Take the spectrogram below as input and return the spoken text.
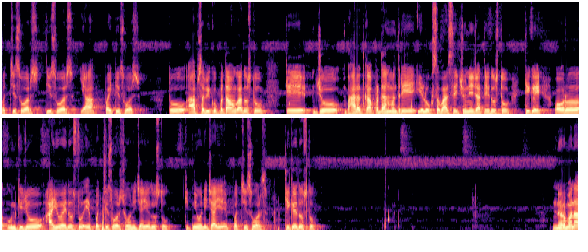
पच्चीस वर्ष, तीस वर्ष या पैंतीस वर्ष? तो आप सभी को पता होगा दोस्तों कि जो भारत का प्रधानमंत्री ये लोकसभा से चुने जाते हैं दोस्तों, ठीक है? और उनकी जो आयु है दोस्तों, ये पच्चीस वर्ष होनी चाहिए दोस्तों। कितनी होनी चाहिए? पच्चीस वर्ष, ठीक है दोस्तों? नर्मदा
